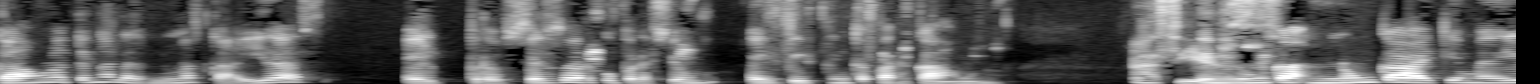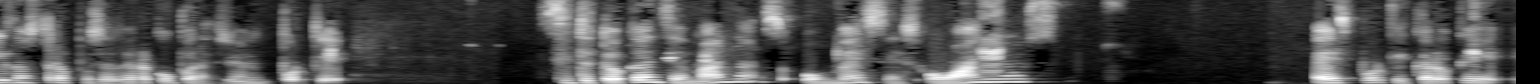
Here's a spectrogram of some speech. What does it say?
cada uno tenga las mismas caídas, el proceso de recuperación es distinto para cada uno. Así es. Y nunca, nunca hay que medir nuestro proceso de recuperación, porque si te toca en semanas o meses o años, es porque creo que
